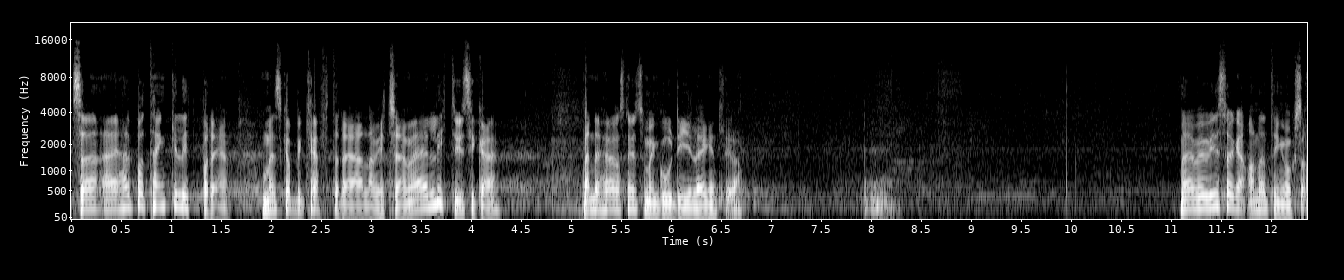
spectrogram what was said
Så jeg holder på å tenke litt på det, om jeg skal bekrefte det eller ikke. Men jeg er litt usikker. Men det høres ut som en god deal, egentlig. da. Men jeg vil vise dere en annen ting også.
